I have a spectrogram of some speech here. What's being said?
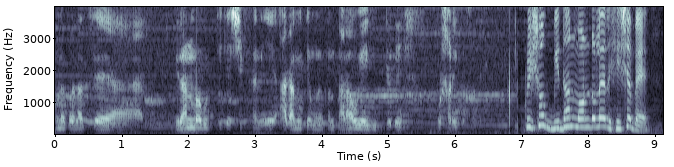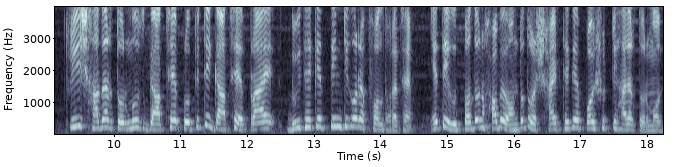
মনে করেন হচ্ছে বিধানবাবুর থেকে শিক্ষা নিয়ে আগামীতে মনে করেন তারাও এই উদ্যোগে প্রসারিত হবে। কৃষক বিধান মণ্ডলের হিসেবে ত্রিশ হাজার তরমুজ গাছে, প্রতিটি গাছে প্রায় দুই থেকে তিনটি করে ফল ধরেছে। এতে উৎপাদন হবে অন্তত ষাট থেকে পঁয়ষট্টি হাজার তরমুজ।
